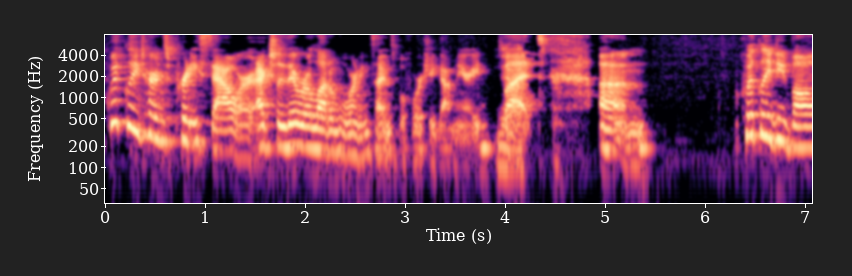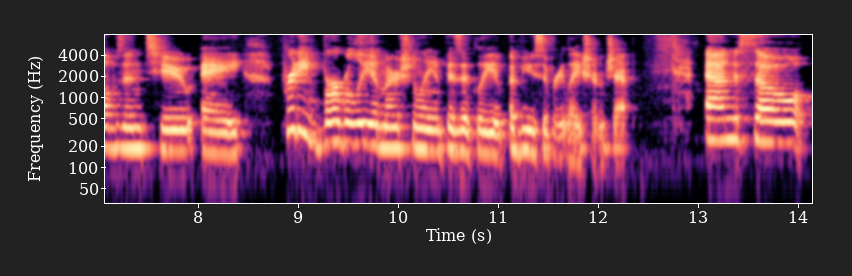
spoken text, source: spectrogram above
quickly turns pretty sour actually there were a lot of warning signs before she got married yeah. but um, quickly devolves into a pretty verbally, emotionally, and physically abusive relationship. And so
